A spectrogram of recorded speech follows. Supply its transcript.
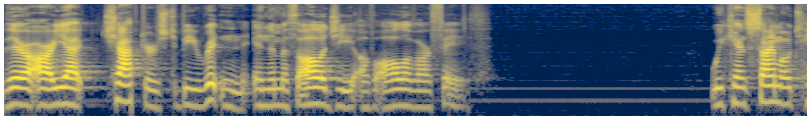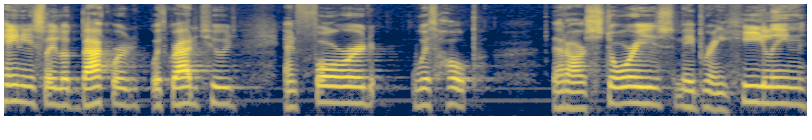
there are yet chapters to be written in the mythology of all of our faith. We can simultaneously look backward with gratitude and forward with hope that our stories may bring healing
